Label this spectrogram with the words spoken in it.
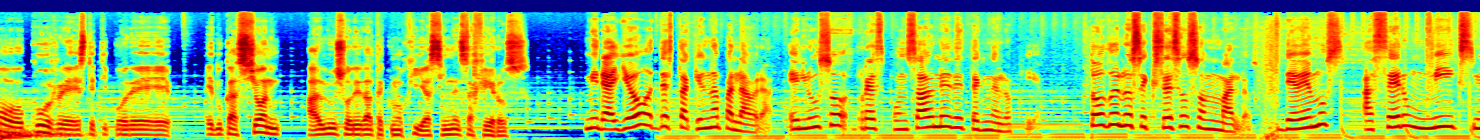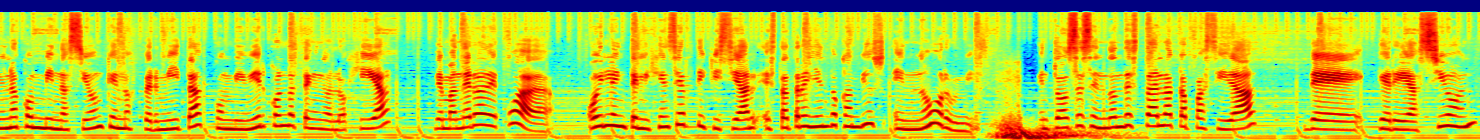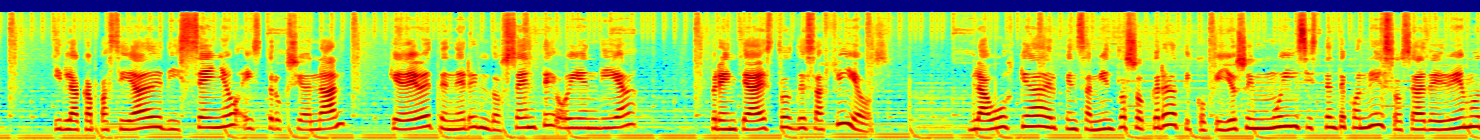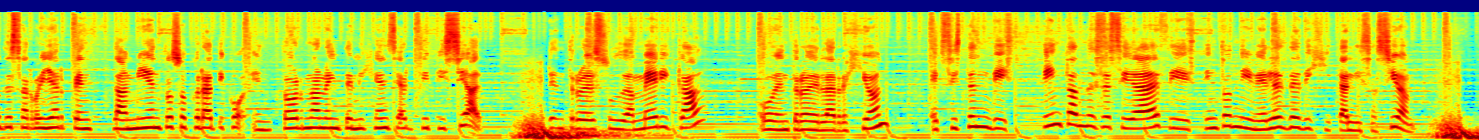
¿Cómo ocurre este tipo de educación al uso de la tecnología sin exageros? Mira, yo destaqué una palabra, el uso responsable de tecnología. Todos los excesos son malos. Debemos hacer un mix y una combinación que nos permita convivir con la tecnología de manera adecuada. Hoy la inteligencia artificial está trayendo cambios enormes. Entonces, ¿en dónde está la capacidad de creación y la capacidad de diseño instruccional que debe tener el docente hoy en día frente a estos desafíos. La búsqueda del pensamiento socrático, que yo soy muy insistente con eso, o sea, debemos desarrollar pensamiento socrático en torno a la inteligencia artificial. Dentro de Sudamérica o dentro de la región existen distintas necesidades y distintos niveles de digitalización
